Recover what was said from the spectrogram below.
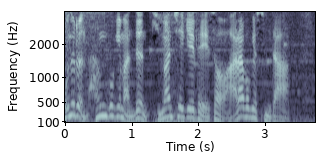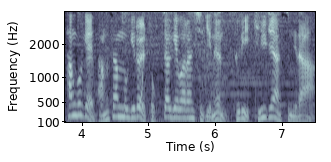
오늘은 한국이 만든 기만 체계에 대해서 알아보겠습니다. 한국의 방산무기를 독자 개발한 시기는 그리 길지 않습니다.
